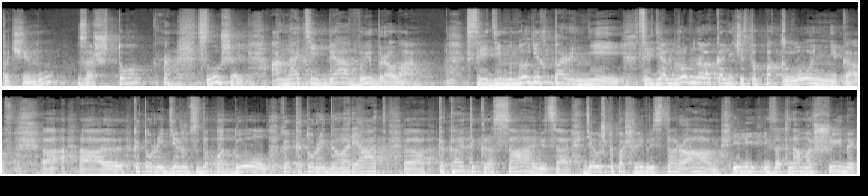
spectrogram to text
Почему? За что? Слушай, она тебя выбрала. Среди многих парней, среди огромного количества поклонников, а, а, которые держатся до подол, которые говорят, а, какая ты красавица, девушка, пошли в ресторан, или из окна машины,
